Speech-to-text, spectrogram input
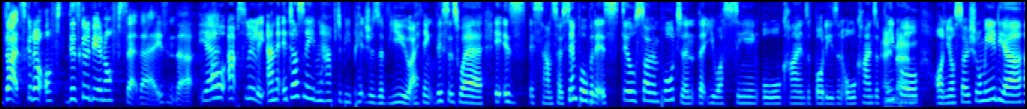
that's going to off. There's going to be an offset there, isn't there? Yeah. Oh, absolutely. And it doesn't even have to be pictures of you. I think this is where it is it sounds so simple, but it is still so important that you are seeing all kinds of bodies and all kinds of people Amen. on your social media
